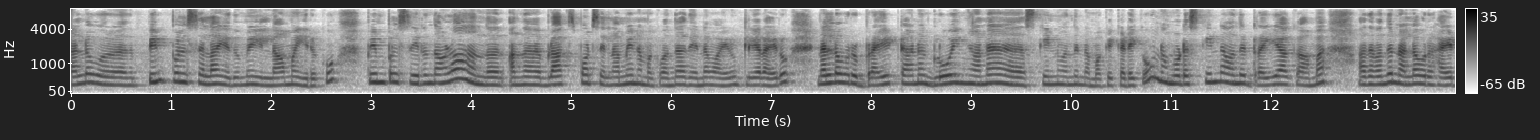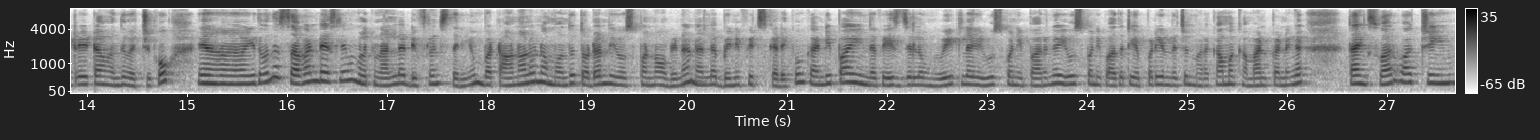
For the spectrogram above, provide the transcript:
நல்ல ஒரு பிம்பிள்ஸ் எல்லாம் எதுவுமே இல்லாமல் இருக்கும். பிம்பிள்ஸ் இருந்தாலும் அந்த அந்த பிளாக் ஸ்பாட்ஸ் எல்லாமே நமக்கு வந்து அது என்னவாயிடும் கிளியர் ஆயிடும் நல்ல ஒரு பிரைட்டான க்ளோயிங்கான ஸ்கின் வந்து நமக்கு கிடைக்கும். நம்மளோட ஸ்கின்னை வந்து ட்ரை ஆகாமல் அதை வந்து நல்ல ஒரு ஹைட்ரேட்டாக வந்து வச்சுக்கும். இது வந்து செவன் டேஸ்லேயும் உங்களுக்கு நல்ல டிஃப்ரென்ஸ் தெரியும். பட் ஆனாலும் நம்ம வந்து தொடர்ந்து யூஸ் பண்ணோம் அப்படின்னா நல்ல பெனிஃபிட்ஸ் கிடைக்கும். கண்டிப்பாக கண்டிப்பாக இந்த ஃபேஸ் ஜெல் உங்கள் வீட்டில் யூஸ் பண்ணி பாருங்கள் யூஸ் பண்ணி பார்த்துட்டு எப்படி இருந்துச்சுன்னு மறக்காமல் கமெண்ட் பண்ணுங்கள் தேங்க்ஸ் ஃபார் வாட்சிங்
